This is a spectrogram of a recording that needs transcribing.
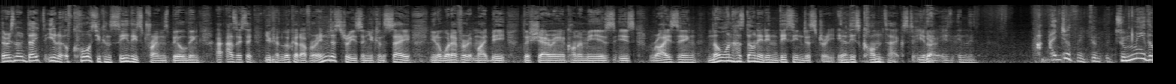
There is no data. You know, of course, you can see these trends building. As I say, you can look at other industries and you can say, you know, whatever it might be, the sharing economy is is rising. No one has done it in this industry, in Yeah. this context. You know, Yeah. in, in I do think, that, to me, the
